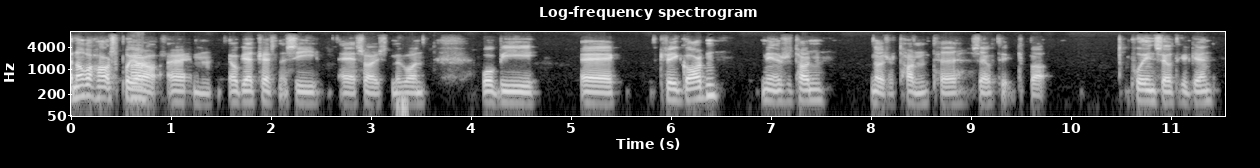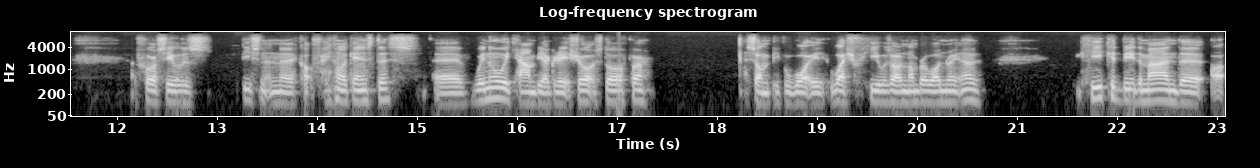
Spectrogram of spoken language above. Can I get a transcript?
Another Hearts player, um, it'll be interesting to see. Uh, sorry, just move on will be uh, Craig Gordon, made his return, not his return to Celtic, but playing Celtic again. Of course, he was decent in the cup final against us. Uh, we know he can be a great shot stopper. Some people want, wish he was our number one right now. He could be the man that, uh,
